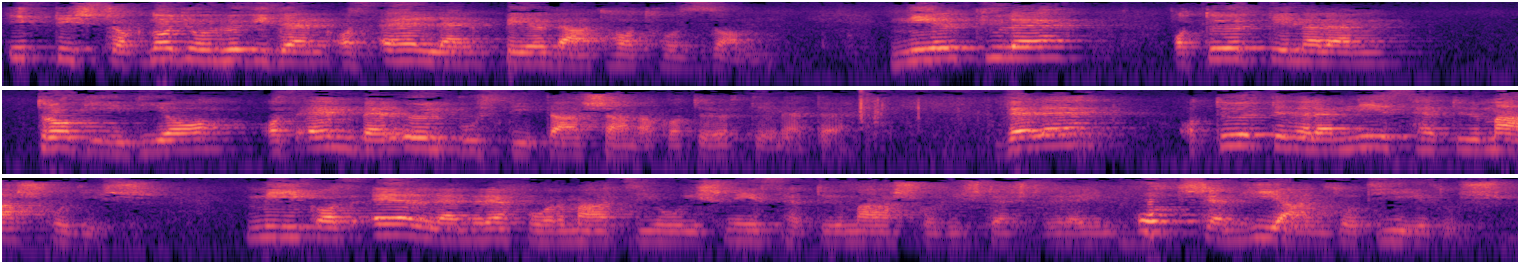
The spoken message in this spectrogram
Itt is csak nagyon röviden az ellen példát hadd hozzam. Nélküle a történelem tragédia az ember önpusztításának a története. Vele a történelem nézhető máshogy is. Még az ellenreformáció is nézhető máshogy is, testvéreim. Ott sem hiányzott Jézus.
